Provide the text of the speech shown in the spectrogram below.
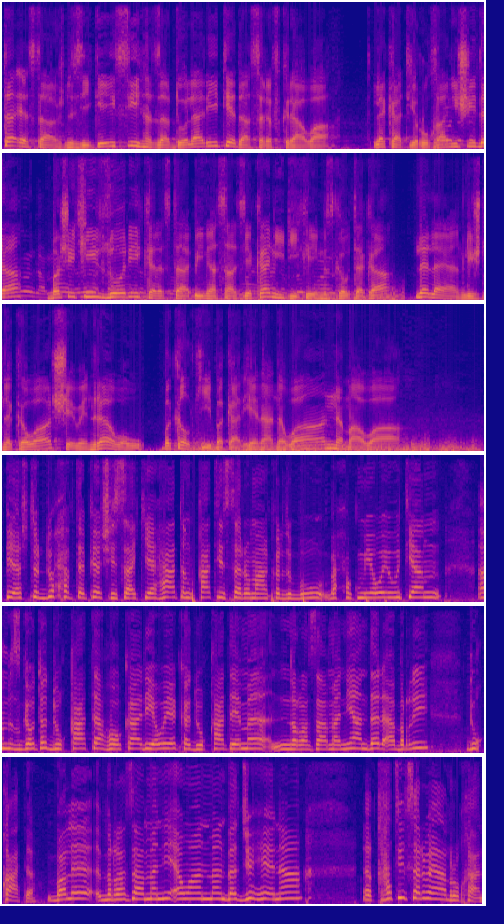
تا ئێستاش نزیکەی سی هەزار دۆلاری تێدا سەرف کراوە، لە کاتی ڕووخانیشیدا بەشێکی زۆری کەرەستە بیناسازییەکانی دیکەی مزگەوتەکە لەلایەن لیژنەکەوە شێوێنراوە و بە کەڵکی بەکارهێنانەوە نەماوە. پێشتر دوو هەفتە پێش هیساکیە هاتن قاتی سەرمان کردبوو بە حوکمی ئەوەی وتیان ئەم مزگەوتە دوو قاتە هۆکاری ئەوەیە کە دوو قات ئێمە نڕەزامەنیان دەر ئەبڕی، دووقاتە بەڵێ ڕەزامەنی ئەوانمان بەجێ هێنا قاتی سەرویان ڕوخان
